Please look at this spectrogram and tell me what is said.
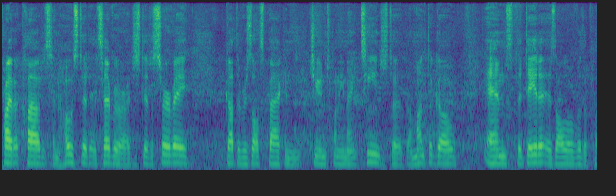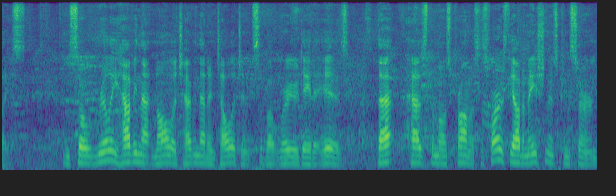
private cloud, it's in hosted, it's everywhere. I just did a survey, got the results back in June 2019, just a, a month ago, and the data is all over the place. And so really having that knowledge, having that intelligence about where your data is, that has the most promise. As far as the automation is concerned,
